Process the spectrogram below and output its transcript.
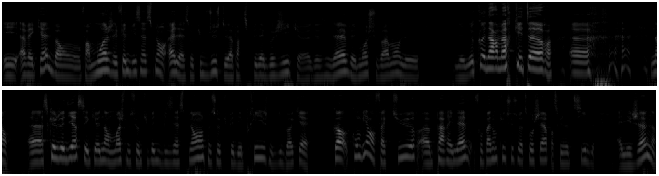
Et avec elle, bah enfin moi j'ai fait le business plan. Elle, elle s'occupe juste de la partie pédagogique des élèves et moi je suis vraiment le, le, connard marketeur. Euh, non, euh, ce que je veux dire, c'est que non, moi je me suis occupé du business plan, je me suis occupé des prix, je me dis, bah ok, combien en facture euh, par élève? Faut pas non plus que ce soit trop cher parce que notre cible, elle est jeune.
